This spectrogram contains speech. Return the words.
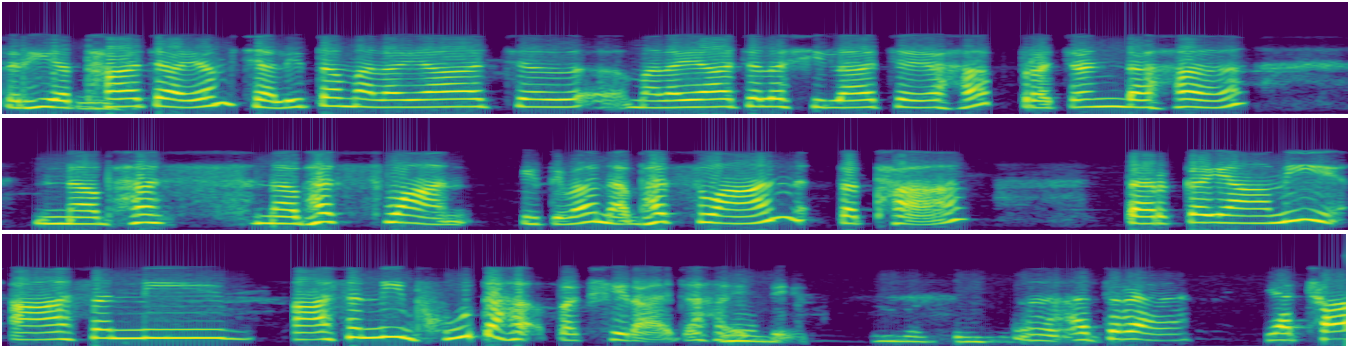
तर्हि यथा च अयं चलितमलयाचल मलयाचलशिलाचयः प्रचण्डः नभस् नभस्वान्। इति वा नभस्वान् तथा तर्कयामि आसन्नी आसन्नीभूतः पक्षिराजः इति। अत्र यथा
